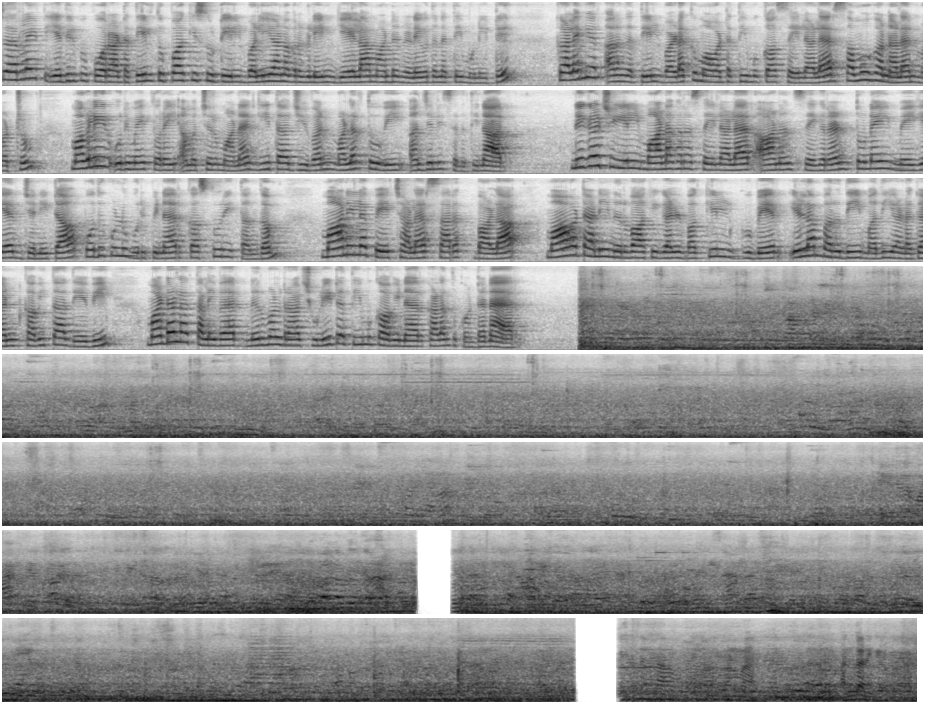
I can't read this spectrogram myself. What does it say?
Sterlite எதிர்ப்பு போராட்டத்தில் துப்பாக்கி சூட்டில் பலியானவர்களின் ஏழாம் ஆண்டு நினைவு தினத்தை முன்னிட்டு கலைஞர் அரங்கத்தில் வடக்கு மாவட்ட திமுக செயலாளர் சமூக நலன் மற்றும் மகளிர் உரிமைத்துறை அமைச்சருமான கீதா ஜீவன் மலர் தூவி அஞ்சலி செலுத்தினார். நிகழ்ச்சியில் மாநகர செயலாளர் ஆனந்த் சேகரன் துணை மேயர் ஜெனிட்டா பொதுக்குழு உறுப்பினர் கஸ்தூரி தங்கம் மாநில பேச்சாளர் சரத் பாலா மாவட்ட அணி நிர்வாகிகள் வக்கீல் குபேர் இளம்பருதி மதியழகன் கவிதா தேவி மண்டல தலைவர் நிர்மல் ராஜ் உள்ளிட்ட திமுகவினர் கலந்து கொண்டனர் Yeah. அன்பளிக்கிறோம்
